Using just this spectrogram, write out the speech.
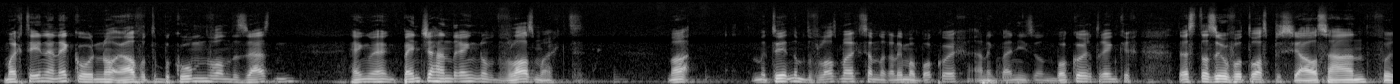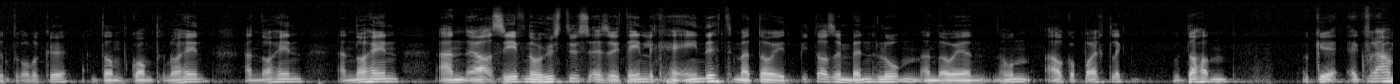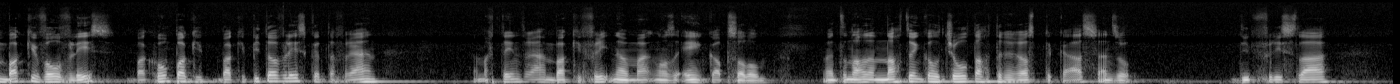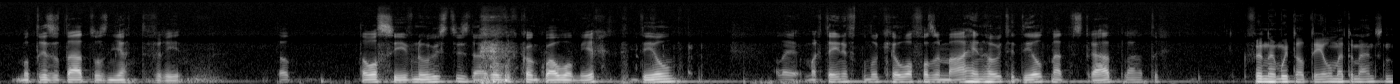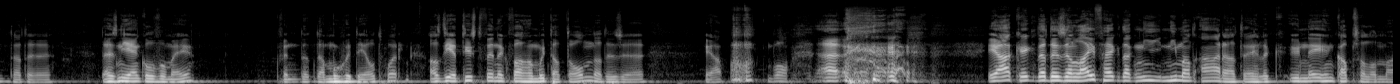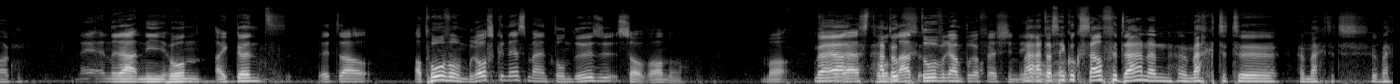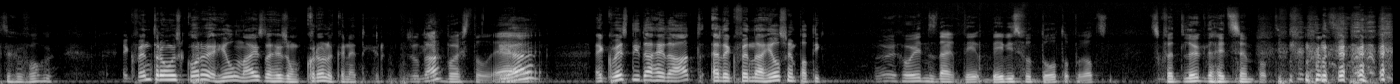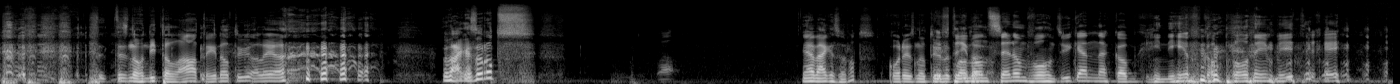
Martijn en ik hoorden nog, ja, voor te bekomen van de zesde, gingen we een pintje gaan drinken op de Vlasmarkt. Maar met weten, op de Vlasmarkt zijn er alleen maar bokker en ik ben niet zo'n bokkerdrinker. Dus dat is heel het wat speciaals gaan voor het rolletje. En dan kwam er nog één en nog één en nog één. En ja, 7 augustus is uiteindelijk geëindigd met dat we pita's in binnen gelopen en dat we gewoon elk apartelijk dachten, oké, ik vraag een bakje vol vlees. Bak gewoon bakje, bakje pita vlees, je kunt dat vragen. En Martijn vraagt een bakje frieten en we maken onze eigen kapsalon. We hebben toen nog een nachtwinkel gejold achter geraspte kaas en zo diepvriesla. Maar het resultaat was niet echt tevreden. Dat, dat was 7 augustus, daarover kan ik wel wat meer delen. Allee, Martijn heeft dan ook heel wat van zijn maaginhoud gedeeld met de straatplater. Ik vind, je moet dat delen met de mensen. Dat, eh, dat is niet enkel voor mij. Ik vind dat dat moet gedeeld worden. Als diëtist vind ik van, je moet dat tonen. Dat is, eh, ja, bon. Eh, ja, kijk, dat is een lifehack dat ik niemand aanraad eigenlijk. Uw eigen kapsalon maken. Nee, inderdaad niet. Gewoon, je kunt, weet wel, het gewoon van een brosken is met een tondeuze. Maar, Maar ja, de rest, gewoon laat het over aan professioneel. Maar dat is want- eigenlijk ook zelf gedaan en je merkt het, eh, je merkt het, je merkt de gevolgen. Ik vind trouwens, Corre, heel nice dat hij zo'n krulletje net hier. Zo dat? Borstel, ja. Ja? Ik wist niet dat hij dat had en ik vind dat heel sympathiek. Gooiden ze daar de- baby's voor dood op rotsen. Dus ik vind het leuk dat je het sympathiek Het is nog niet te laat, hè, natuurlijk. Allee, ja. Waar is een rots? Ja, waar is een rots? Corre is Heeft natuurlijk er wel iemand de- zin om volgend weekend naar Cap Griné of Caplone mee te rijden?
